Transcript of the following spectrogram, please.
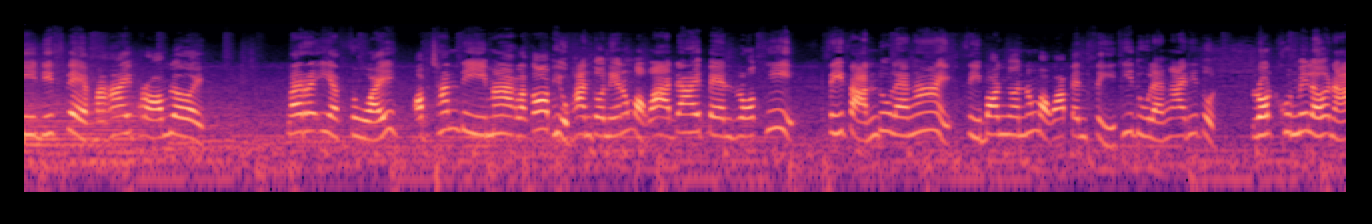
มีดิสเบรกมาให้พร้อมเลย รายละเอียดสวยออปชั่นดีมากแล้วก็ผิวพรรณตัวนี้ต้องบอกว่าได้เป็นรถที่ สีสันดูแลง่าย สีบอลเงินต้องบอกว่าเป็นสีที่ดูแลง่ายที่สุด รถคุณไม่เลอะนะ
